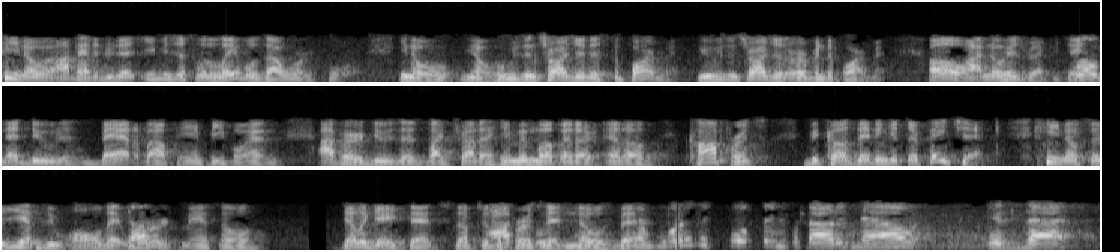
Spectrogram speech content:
You know, I've had to do that even just with the labels I work for. You know, you know, who's in charge of this department? Who's in charge of the urban department? Oh, I know his reputation. Well, that dude is bad about paying people, and I've heard dudes that's like try to hem him up at a at a conference because they didn't get their paycheck. You know, so you have to do all that work, man. So delegate that stuff to the Absolutely. person that knows best. And one of the cool things about it now is that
